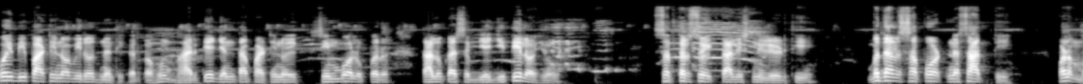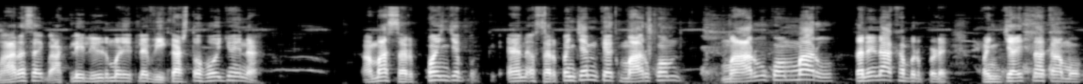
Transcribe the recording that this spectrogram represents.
કોઈ બી પાર્ટીનો વિરોધ નથી કરતો. હું ભારતીય જનતા પાર્ટીનો એક સિમ્બોલ ઉપર તાલુકા સભ્ય જીતેલો છું. સત્તરસો એકતાલીસની લીડથી. બધાના સપોર્ટ ને સાથથી. પણ મારા સાહેબ આટલી લીડ મળી એટલે વિકાસ તો હોવો જોઈએ ને. આમાં સરપંચ એને સરપંચ એમ કે મારું કોમ મારું કોમ મારું તને ના ખબર પડે. પંચાયતના કામો.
